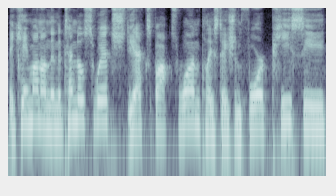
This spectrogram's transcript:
it came out on the Nintendo Switch, the Xbox One, PlayStation 4, PC.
